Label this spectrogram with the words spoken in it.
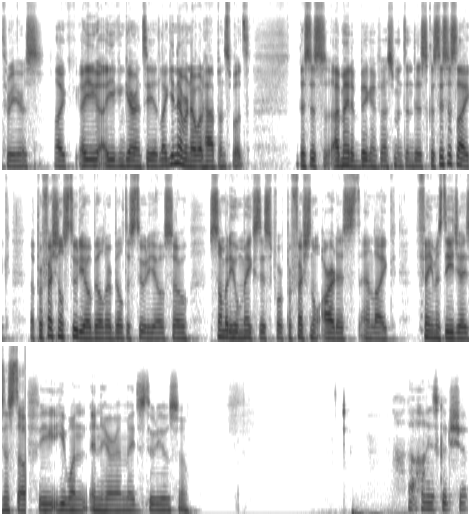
three years. Like uh, you, uh, you can guarantee it. Like you never know what happens, but this is I made a big investment in this because this is like a professional studio builder built a studio. So somebody who makes this for professional artists and like famous DJs and stuff. He he went in here and made the studio. So. That honey's good shit.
